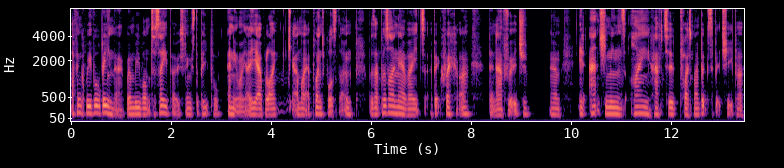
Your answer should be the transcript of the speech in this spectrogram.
I think we've all been there when we want to say those things to people. Anyway, yeah, well, I my point was though was that because I narrate a bit quicker than average, um, it actually means I have to price my books a bit cheaper,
